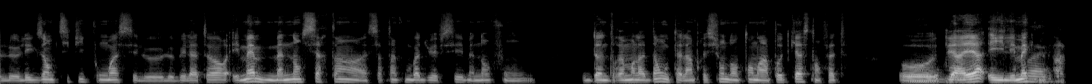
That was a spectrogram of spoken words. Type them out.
L'exemple typique pour moi, c'est le, Bellator. Et même maintenant, certains, certains combats du UFC maintenant font, donnent vraiment là-dedans où tu as l'impression d'entendre un podcast en fait au, mmh. derrière et les mecs ne parlent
